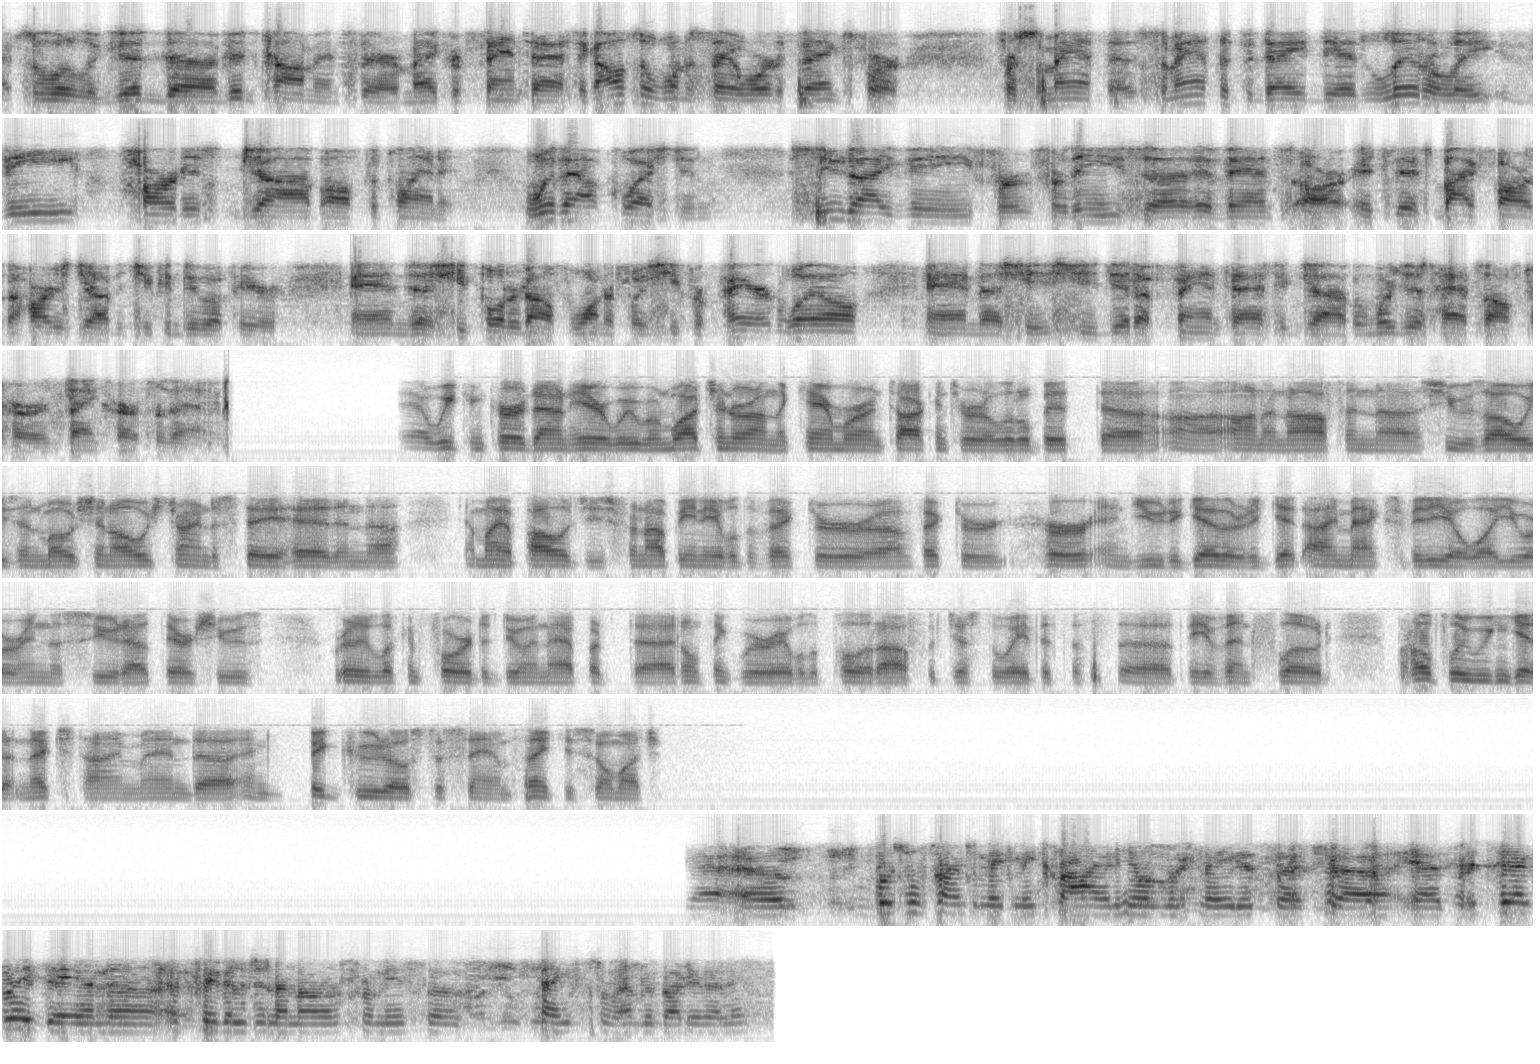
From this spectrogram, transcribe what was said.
Absolutely, good uh, good comments there, Maker. Fantastic. I also want to say a word of thanks for for Samantha. Samantha today did literally the hardest job off the planet, without question. Suit IV for for these uh, events are it's it's by far the hardest job that you can do up here, and uh, she pulled it off wonderfully. She prepared well, and uh, she she did a fantastic job, and we're just hats off to her and thank her for that. Yeah, we concur down here. We've been watching her on the camera and talking to her a little bit uh, uh, on and off, and uh, she was always in motion, always trying to stay ahead. And, uh, and my apologies for not being able to vector uh, vector her and you together to get IMAX video while you were in the suit out there. She was really looking forward to doing that, but uh, I don't think we were able to pull it off with just the way that the uh, the event flowed. But hopefully we can get it next time. And uh, and big kudos to Sam. Thank you so much. Yeah, uh, Bush was trying to make me cry, and he almost made it. But uh, yeah, it's, it's a great day and uh, a privilege and an honor for me. So thanks to everybody, really.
